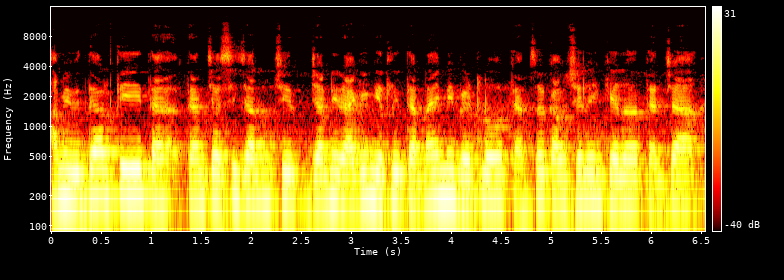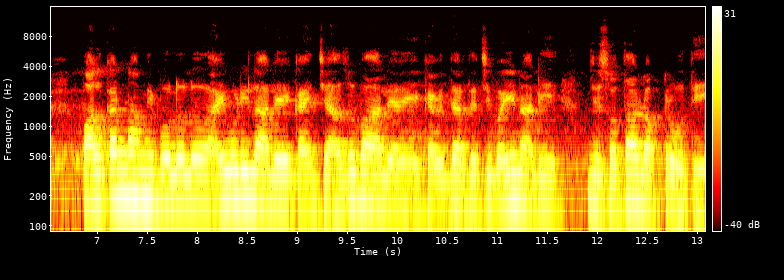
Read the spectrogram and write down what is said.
आम्ही विद्यार्थी त्या त्यांच्याशी ज्यांची ज्यांनी रॅगिंग घेतली त्यांनाही मी भेटलो त्यांचं काउन्सिलिंग केलं त्यांच्या पालकांना आम्ही बोलवलो आईवडील आले काहींचे आजोबा आले एका विद्यार्थ्याची बहीण आली जी स्वतः डॉक्टर होती.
